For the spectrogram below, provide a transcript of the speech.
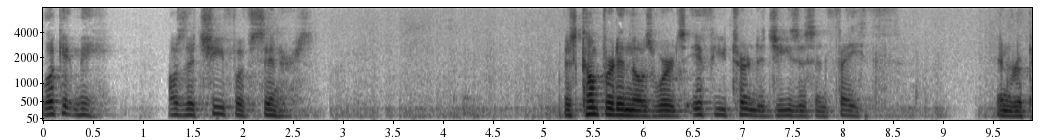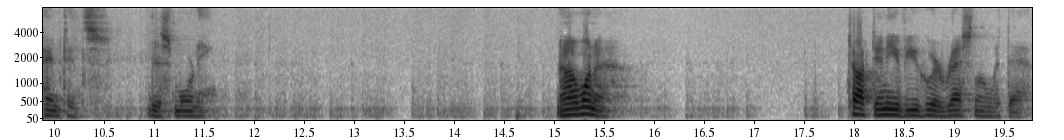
Look at me. I was the chief of sinners. There's comfort in those words if you turn to Jesus in faith and repentance this morning. Now, I want to talk to any of you who are wrestling with that.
